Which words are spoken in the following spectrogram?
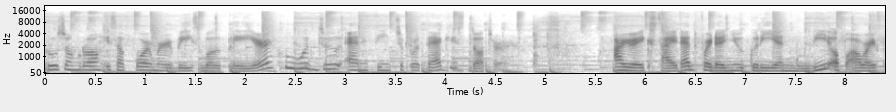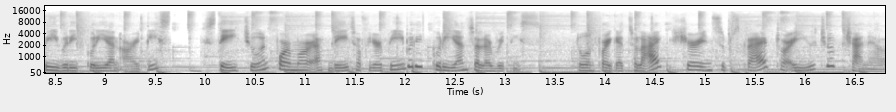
Ryu Seung-ryong is a former baseball player who would do anything to protect his daughter. Are you excited for the new Korean movie of our favorite Korean artist? Stay tuned for more updates of your favorite Korean celebrities. Don't forget to like, share, and subscribe to our YouTube channel.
